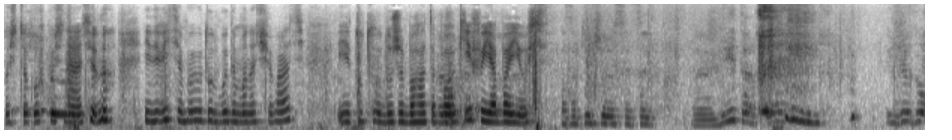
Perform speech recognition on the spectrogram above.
Ось таку вкуснятину. І дивіться, ми тут будемо ночувати. І тут дуже багато пауків, і я боюсь. Закінчився цей е, вітер. Іди до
